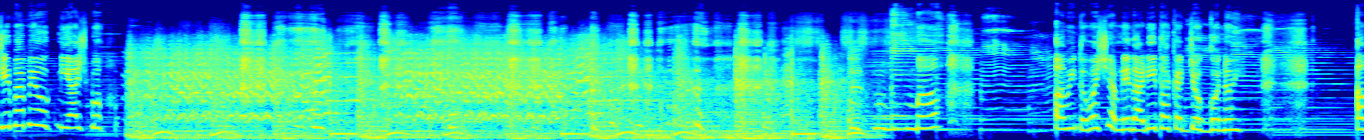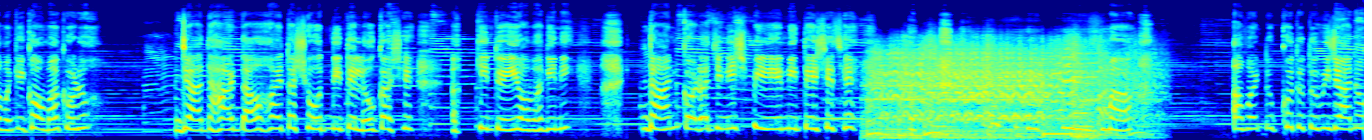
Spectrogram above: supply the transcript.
যেভাবে হোক নিয়ে আসব। আমি তোমার সামনে দাঁড়িয়ে থাকার যোগ্য নই। আমাকে ক্ষমা করো। যা ধার দেওয়া হয় তা শোধ নিতে লোক আসে। কিন্তু এই অভাগিনী দান করা জিনিস ফিরিয়ে নিতে এসেছে। মা, আমার দুঃখ তো তুমি জানো।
